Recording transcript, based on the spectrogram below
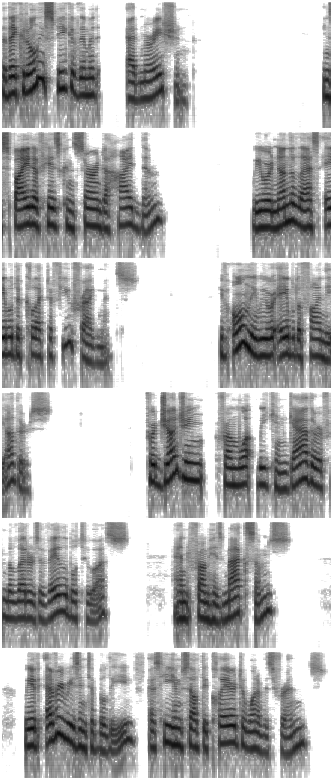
that they could only speak of them with admiration in spite of his concern to hide them, we were nonetheless able to collect a few fragments. If only we were able to find the others. For judging from what we can gather from the letters available to us and from his maxims, we have every reason to believe, as he himself declared to one of his friends,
